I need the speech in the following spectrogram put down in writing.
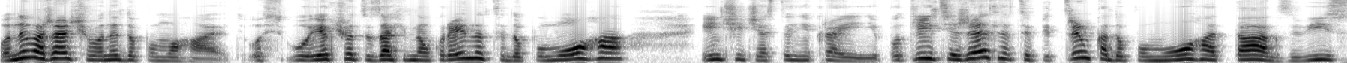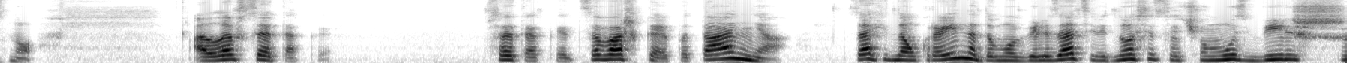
Вони вважають, що вони допомагають. Ось, якщо це Західна Україна, це допомога іншій частині країни. По трійці жезлів це підтримка, допомога, так, звісно. Але все-таки, все-таки, це важке питання. Західна Україна до мобілізації відноситься чомусь більш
